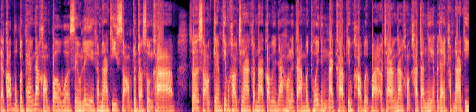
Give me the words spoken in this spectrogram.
แล้วก็บุกไปแพ้ทางด้านของเปอร์เวอร์เซลลี่ครับนะที่2จุดศูนย์ครับส่วน 2 เกมที่พวกเขาชนะครับนะก็เป็นด้านของรายการบนถ้วยหนึ่งนัดครับที่เขาเปิดบ้านเอาชนะทางด้านของคาตาเนียไปได้ครับนะที่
